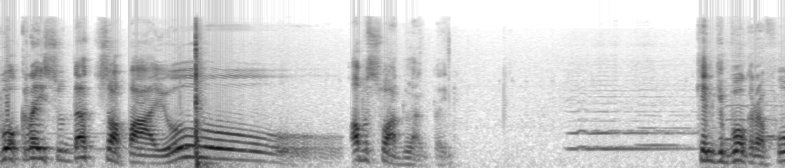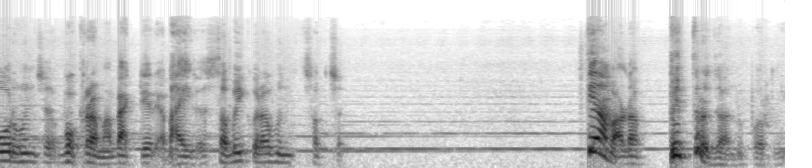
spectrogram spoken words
बोक्रै सुत्दा चपायो। अब स्वाद लाग्दैन। किनकि बोक्रा फोहोर हुन्छ बोक्रामा ब्याक्टेरिया भाइरस सबै कुरा हुन सक्छ। त्यहाँबाट भित्र जानुपर्ने।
